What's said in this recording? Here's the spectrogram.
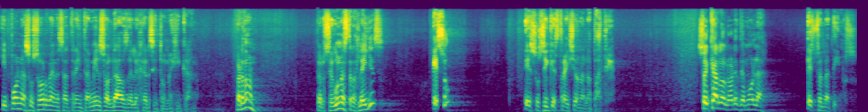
y pone a sus órdenes a 30 mil soldados del ejército mexicano. Perdón, pero según nuestras leyes, eso, eso sí que es traición a la patria. Soy Carlos Loret de Mola, esto es Latinos.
